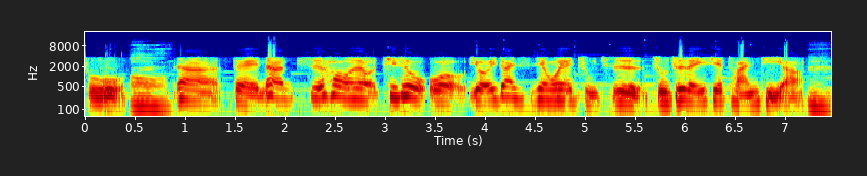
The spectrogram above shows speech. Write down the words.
服务。哦。那对那之后呢其实我有一段时间我也组织组织了一些团体啊嗯。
